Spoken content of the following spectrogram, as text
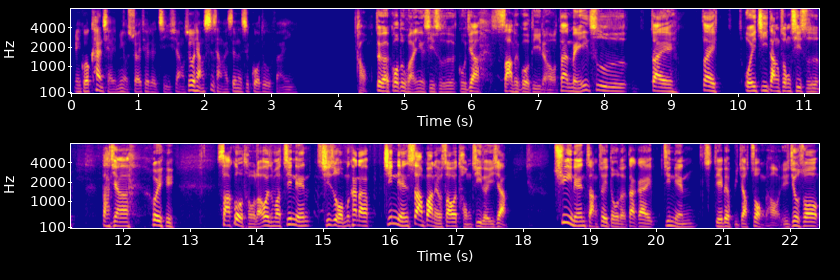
美国看起来也没有衰退的迹象，所以我想市场还真的是过度反应。好，这个过度反应其实股价杀得过低了哦，但每一次在在危机当中，其实大家会杀过头了。为什么？今年其实我们看到今年上半年有稍微统计了一下。去年涨最多的，大概今年跌的比较重了哈。也就是说，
